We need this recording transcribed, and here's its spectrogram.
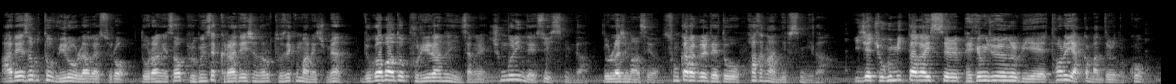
아래에서부터 위로 올라갈수록 노랑에서 붉은색 그라데이션으로 도색만 해주면 누가 봐도 불이라는 인상을 충분히 낼 수 있습니다. 놀라지 마세요. 손가락을 대도 화상 안 입습니다. 이제 조금 있다가 있을 배경 조형을 위해 털을 약간 만들어 놓고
